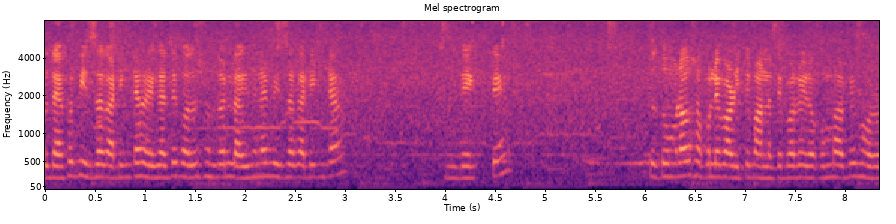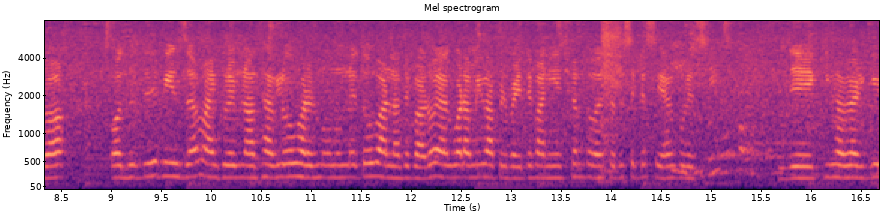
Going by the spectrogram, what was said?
তো দেখো পিৎজা কাটিংটা হয়ে গেছে, কত সুন্দর লাগছে না পিৎজা কাটিংটা দেখতে। তো তোমরাও সকলে বাড়িতে বানাতে পারো এরকমভাবে ঘরোয়া পদ্ধতিতে পিৎজা মাইক্রোওয়েভ না থাকলেও ঘরের উনুনেতেও বানাতে পারো। একবার আমি বাপের বাড়িতে বানিয়েছিলাম তোমার সাথে সেটা শেয়ার করেছি যে কীভাবে আর কি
